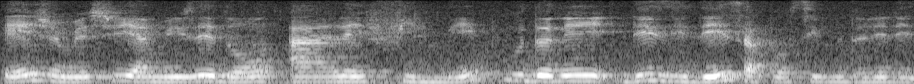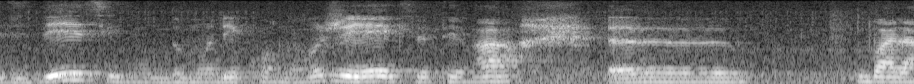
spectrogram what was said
Et je me suis amusée donc à les filmer pour vous donner des idées. Ça peut aussi vous donner des idées si vous vous demandez quoi manger, etc. Voilà,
